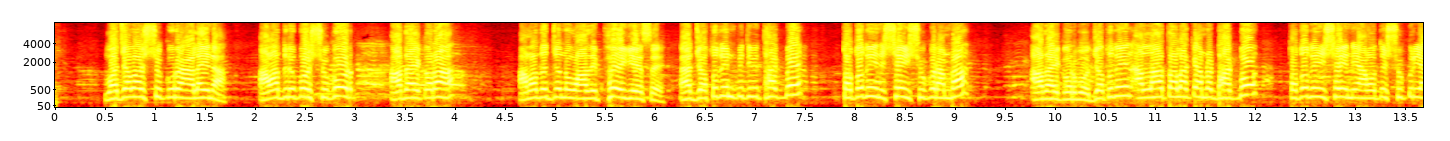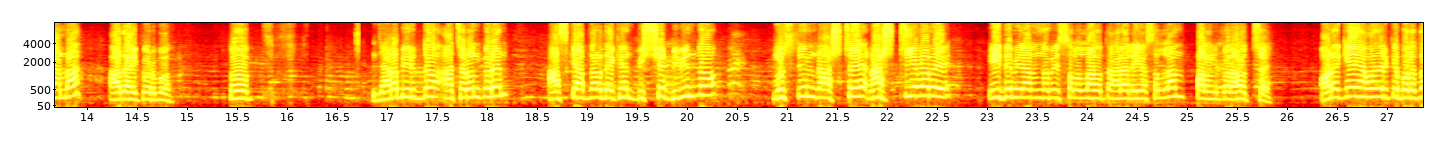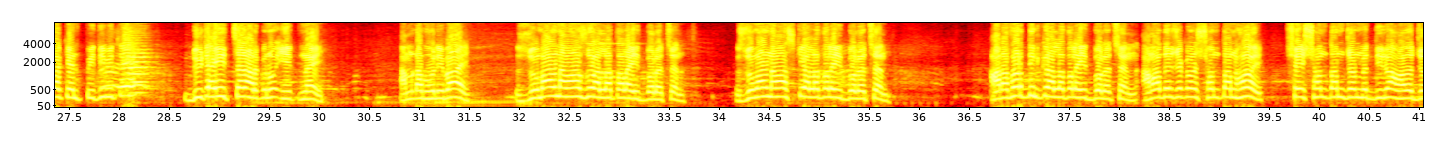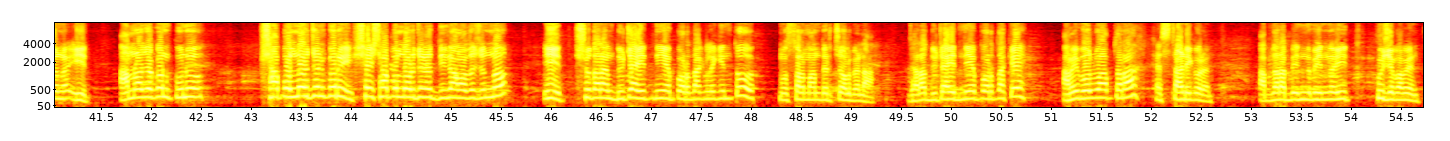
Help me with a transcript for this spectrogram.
ওয়াজাবার শুকুর আলাইনা। আমাদের উপর শুকুর আদায় করা আমাদের জন্য ওয়াজিব হয়ে গিয়েছে। আর যতদিন পৃথিবী থাকবে, ততদিন সেই শুকুর আমরা আদায় করব। যতদিন আল্লাহ তালাকে আমরা ঢাকবো, ততদিন সেই নিয়ামতের শুকরিয়া আমরা আদায় করব। তো যারা বিরুদ্ধ আচরণ করেন, আজকে আপনারা দেখেন বিশ্বের বিভিন্ন মুসলিম রাষ্ট্রে রাষ্ট্রীয়ভাবে ঈদ এ মিলাদ নবী সাল্লাহ তাল আলী আসাল্লাম পালন করা হচ্ছে। অনেকেই আমাদেরকে বলে থাকেন, পৃথিবীতে দুইটা ঈদ ছাড়া আর কোনো ঈদ নাই। আমরা বলি, ভাই, জুমার নামাজও আল্লাহ তালা ঈদ বলেছেন। জুমার নামাজ কি আল্লাহ তালা ঈদ বলেছেন? আরাফার দিনকে আল্লাহ তালা ঈদ বলেছেন? আমাদের যখন সন্তান হয়, সেই সন্তান জন্মের দিনও আমাদের জন্য ঈদ। আমরা যখন কোনো সাফল্য অর্জন করি, সেই সাফল্য অর্জনের দিনও আমাদের জন্য ঈদ। সুতরাং দুইটা ঈদ নিয়ে পড়ে থাকলে কিন্তু মুসলমানদের চলবে না। যারা দুইটা ঈদ নিয়ে পড়ে থাকে, আমি বলব আপনারা স্টাডি করেন। আপনারা ভিন্ন ভিন্ন ঈদ খুঁজে পাবেন।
